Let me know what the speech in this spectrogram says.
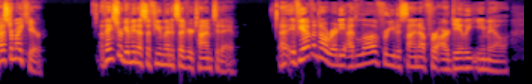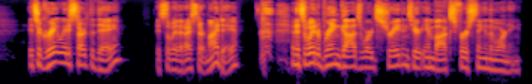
Pastor Mike here. Thanks for giving us a few minutes of your time today. Uh, if you haven't already, I'd love for you to sign up for our daily email. It's a great way to start the day. It's the way that I start my day. and it's a way to bring God's word straight into your inbox first thing in the morning.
